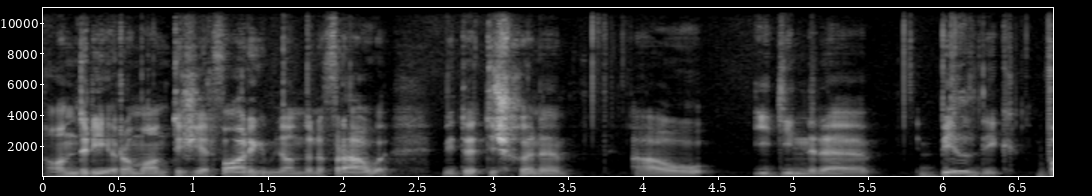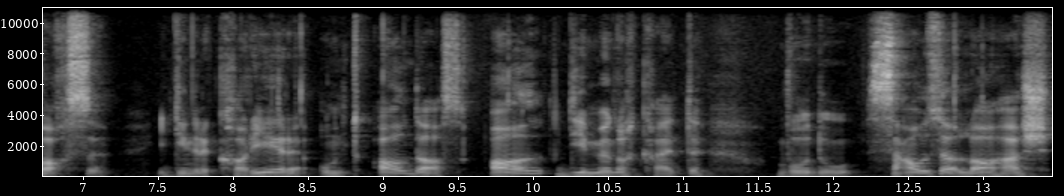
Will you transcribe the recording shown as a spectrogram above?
andere romantische Erfahrungen mit anderen Frauen, wie du hättest können auch in deiner Bildung wachsen, in deiner Karriere und all das, all die Möglichkeiten, wo du sausen lassen hast,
